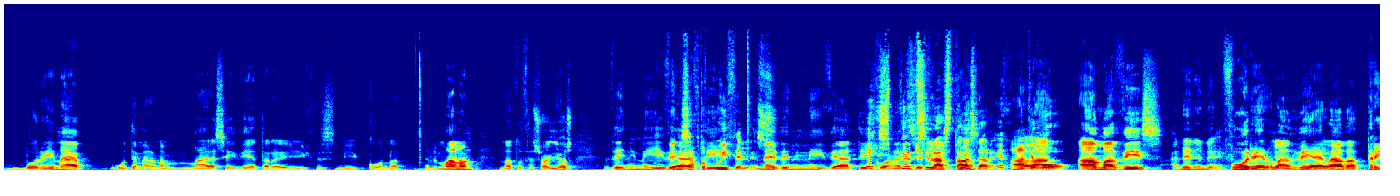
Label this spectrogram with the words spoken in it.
μπορεί να. Ούτε εμένα να μ' άρεσε ιδιαίτερα η χθεσινή εικόνα. Ε, Μάλλον να το θέσω αλλιώς. Δεν είναι η ιδέα. είσαι αυτό που ήθελες. Ναι, δεν είναι η ιδεατή Έχεις εικόνα πιο της υψηλά εθνικής, στάνταρ, έχουμε αλλά κι εγώ. Άμα δεις Ναι, ναι, ναι. Βόρεια Ιρλανδία, Ελλάδα 3-1, Ναι,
